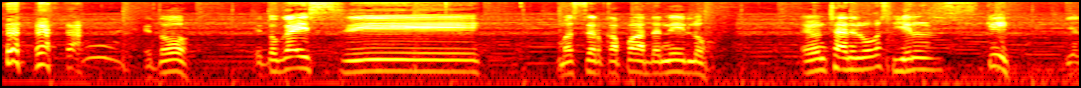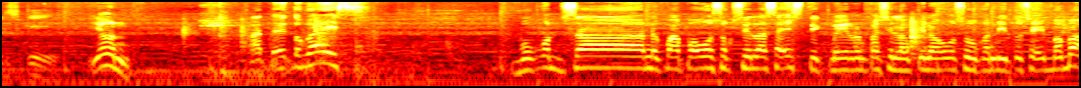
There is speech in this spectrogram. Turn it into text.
ito, ito guys, si Master Kapa Danilo. Ayun channel mo, boss, Yelski. Yelski. Yun. At ito guys, bukod sa nagpapausok sila sa stick, mayroon pa silang pinausukan dito sa ibaba.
